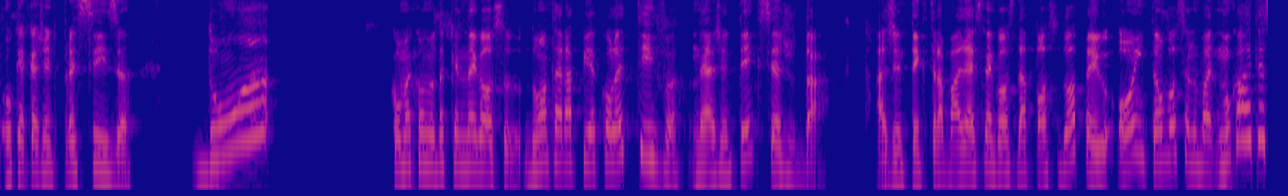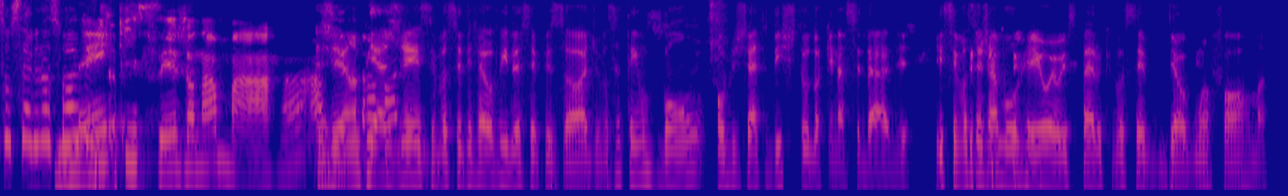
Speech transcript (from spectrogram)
o que é que a gente precisa? De uma como é que é o nome daquele negócio? De uma terapia coletiva, né? A gente tem que se ajudar. A gente tem que trabalhar esse negócio da posse do apego. Ou então você não vai, nunca vai ter sossego na sua Nem vida. que seja na marra. Jean Piaget, se você tiver ouvido esse episódio, você tem um bom objeto de estudo aqui na cidade. E se você já morreu, eu espero que você, de alguma forma,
